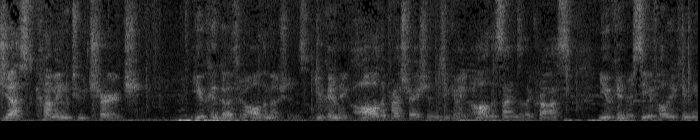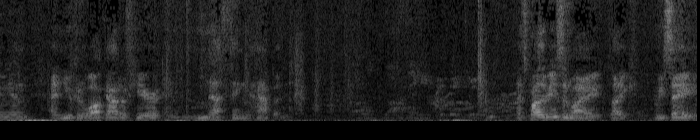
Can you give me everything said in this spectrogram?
just coming to church you can go through all the motions. You can make all the prostrations, you can make all the signs of the cross, you can receive Holy Communion, and you can walk out of here and nothing happened. That's part of the reason why, like, we say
